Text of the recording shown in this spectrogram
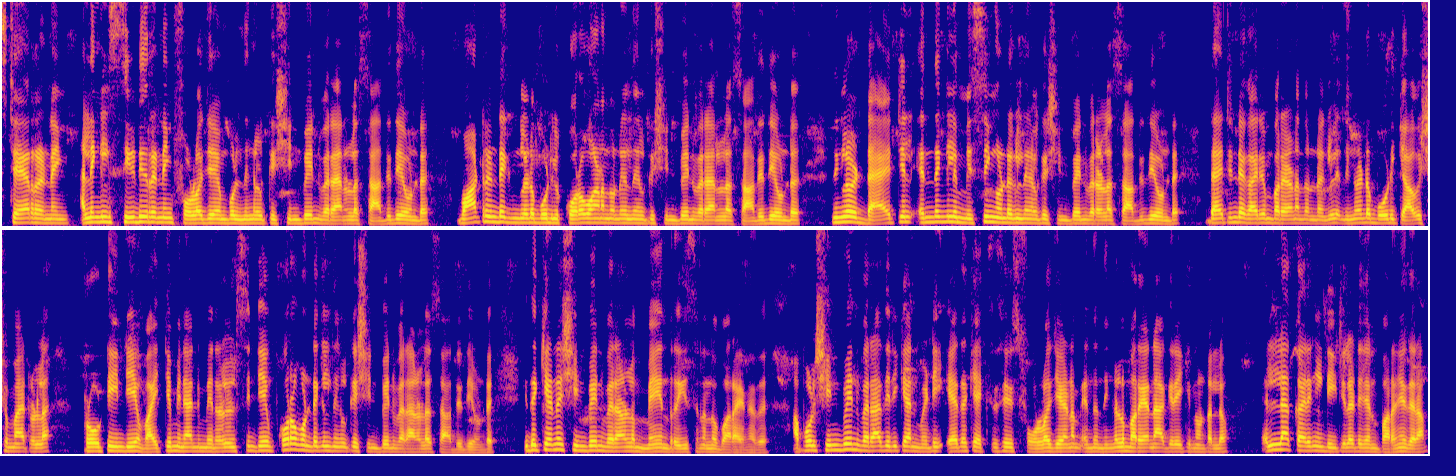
സ്റ്റെയർ റണ്ണിങ് അല്ലെങ്കിൽ സി ഡി റണ്ണിങ് ഫോളോ ചെയ്യുമ്പോൾ നിങ്ങൾക്ക് ഷിൻപെയിൻ വരാനുള്ള സാധ്യതയുണ്ട്. വാട്ടർ ഇൻടേക്ക് നിങ്ങളുടെ ബോഡിയിൽ കുറവാണെന്നുണ്ടെങ്കിൽ നിങ്ങൾക്ക് ഷിൻപെയിൻ വരാനുള്ള സാധ്യതയുണ്ട്. നിങ്ങളുടെ ഡയറ്റിൽ എന്തെങ്കിലും മിസ്സിംഗ് ഉണ്ടെങ്കിൽ നിങ്ങൾക്ക് ഷിൻപെയിൻ വരാനുള്ള സാധ്യതയുണ്ട്. ഡയറ്റിന്റെ കാര്യം പറയുകയാണെന്നുണ്ടെങ്കിൽ നിങ്ങളുടെ ബോഡിക്ക് ആവശ്യമായിട്ടുള്ള പ്രോട്ടീന്റെയും വൈറ്റമിൻ ആൻഡ് മിനറൽസിന്റെയും കുറവുണ്ടെങ്കിൽ നിങ്ങൾക്ക് ഷിൻബെയിൻ വരാനുള്ള സാധ്യതയുണ്ട്. ഇതൊക്കെയാണ് ഷിൻബെയിൻ വരാനുള്ള മെയിൻ റീസൺ എന്ന് പറയുന്നത്. അപ്പോൾ ഷിൻബെയിൻ വരാതിരിക്കാൻ വേണ്ടി ഏതൊക്കെ എക്സസൈസ് ഫോളോ ചെയ്യണം എന്ന് നിങ്ങളും അറിയാൻ ആഗ്രഹിക്കുന്നുണ്ടല്ലോ? എല്ലാ കാര്യങ്ങളും ഡീറ്റെയിൽ ആയിട്ട് ഞാൻ പറഞ്ഞു തരാം.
